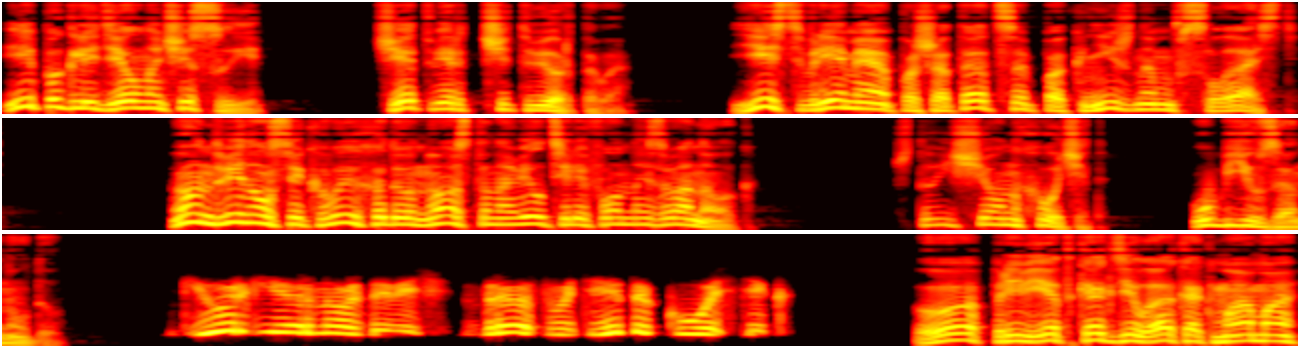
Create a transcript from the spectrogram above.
и поглядел на часы. Четверть четвертого. Есть время пошататься по книжным всласть. Он двинулся к выходу, но остановил телефонный звонок. Что еще он хочет? Убью зануду. Георгий Арнольдович, здравствуйте, это Костик. О, привет, как дела, как мама?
